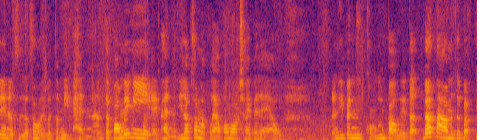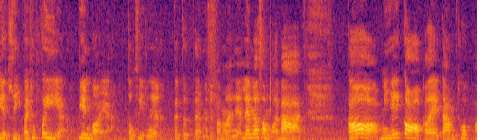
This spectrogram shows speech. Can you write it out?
ในหนังสือรับสมัครมันจะมีแผ่นนะ แต่เปาไม่มีไอแผ่นที่รับสมัครแล้วเพราะเราใช้ไปแล้ว อันนี้เป็นของรุ่นเปาเลย แต่หน้าตามันจะแบบเปลี่ยนสีไปทุกปีอะเปลี่ยนบ่อยอะตรงสีตรงเนี้ย ก็จะแต่มันจะประมาณเนี้ย เล่มละสองร้อยบาท ก็มีให้กรอกอะไรตามทั่วไป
